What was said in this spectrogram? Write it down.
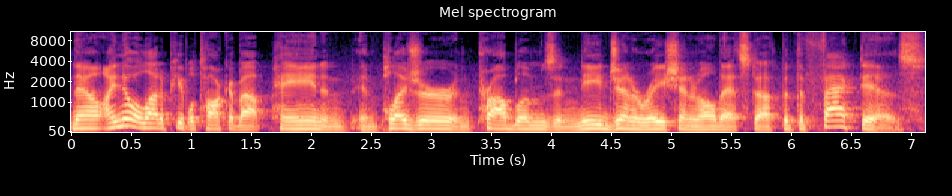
Now, I know a lot of people talk about pain and, and pleasure and problems and need generation and all that stuff, but the fact is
